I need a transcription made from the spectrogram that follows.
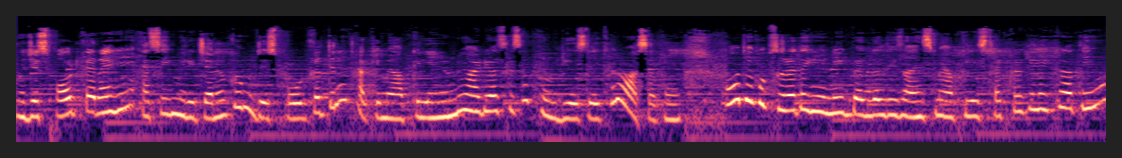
मुझे सपोर्ट कर रहे हैं। ऐसे ही मेरे चैनल को मुझे सपोर्ट करते रहें ताकि मैं आपके लिए न्यू न्यू आइडियाज़ के साथ न्यू वीडियोस लेकर आ सकूँ। बहुत ही खूबसूरत है यूनिक बेंगल डिज़ाइंस मैं आपके लिए सेलेक्ट करके लेकर आती हूँ।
